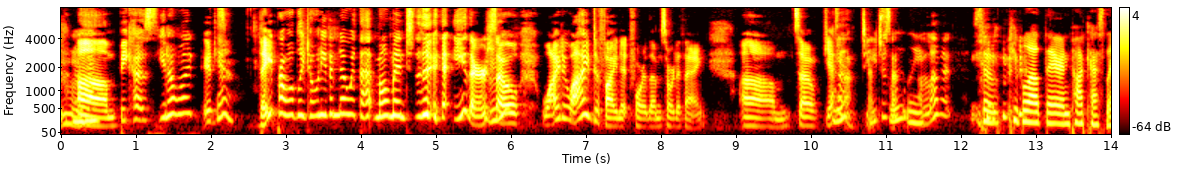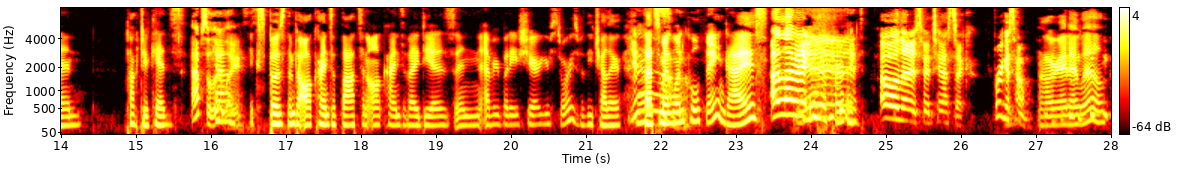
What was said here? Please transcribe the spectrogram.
Mhm. Um, because you know what? It's Yeah. they probably don't even know at that moment either. Mm-hmm. So why do I define it for them, sort of thing? Um, so yeah, Yeah, to each his own. absolutely. I love it. So people out there in podcast land, talk to your kids. absolutely. Expose them to all kinds of thoughts and all kinds of ideas, and everybody share your stories with each other. Yeah. That's my one cool thing, guys. I love it. Yeah, perfect. Oh, that is fantastic. Bring us home. All right, I will.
